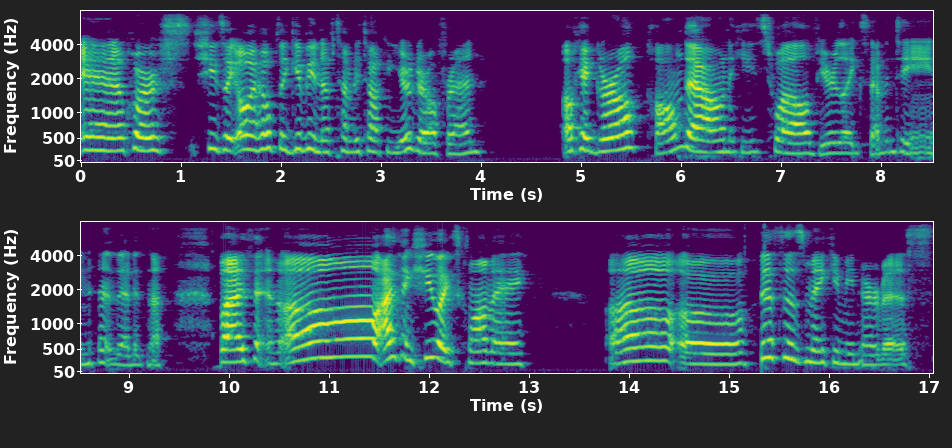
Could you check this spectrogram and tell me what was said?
And of course, she's like, oh, I hope they give you enough time to talk to your girlfriend. Okay, girl, calm down. He's 12. You're like 17. that is not. But I think. Oh, I think she likes Kwame. Oh, oh. This is making me nervous.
